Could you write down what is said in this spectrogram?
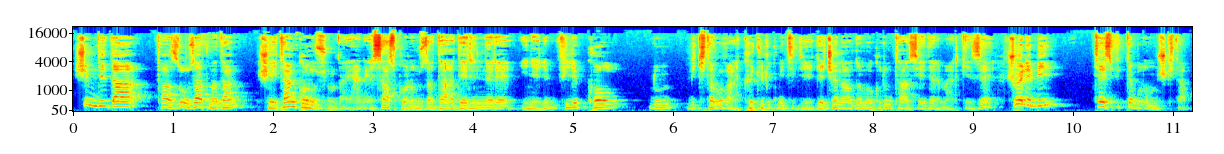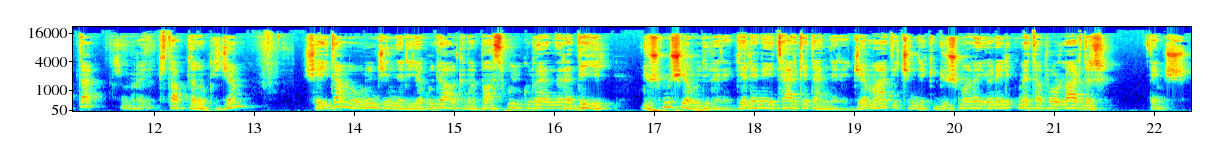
Şimdi daha fazla uzatmadan şeytan konusunda yani esas konumuzda daha derinlere inelim. Philip Cole'un bir kitabı var Kötülük Miti diye. Geçen aldığım okudum tavsiye ederim herkese. Şöyle bir tespitte bulunmuş kitapta. Şimdi burayı kitaptan okuyacağım. Şeytan ve onun cinleri Yahudi halkına baskı uygulayanlara değil, düşmüş Yahudilere, geleneği terk edenlere, cemaat içindeki düşmana yönelik metaforlardır demiş.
